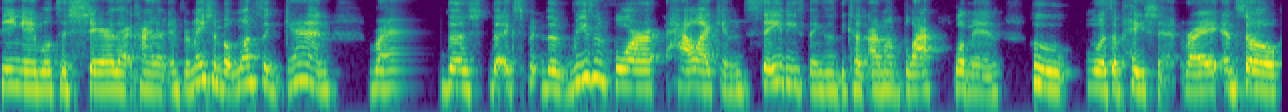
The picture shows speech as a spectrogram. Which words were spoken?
being able to share that kind of information. But once again, right, the the exp- the reason for how I can say these things is because I'm a black woman who was a patient, right? And so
